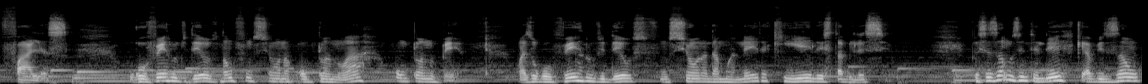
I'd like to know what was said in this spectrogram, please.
falhas. O governo de Deus não funciona com plano A ou plano B mas o governo de Deus funciona da maneira que ele estabeleceu. Precisamos entender que a visão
